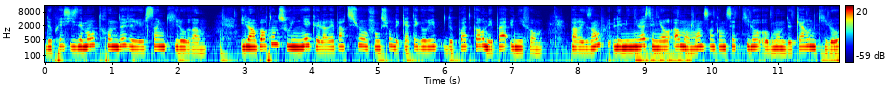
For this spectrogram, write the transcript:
de précisément 32,5 kg. Il est important de souligner que la répartition en fonction des catégories de poids de corps n'est pas uniforme. Par exemple, les minima seniors hommes en moins de 57 kg augmentent de 40 kg,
